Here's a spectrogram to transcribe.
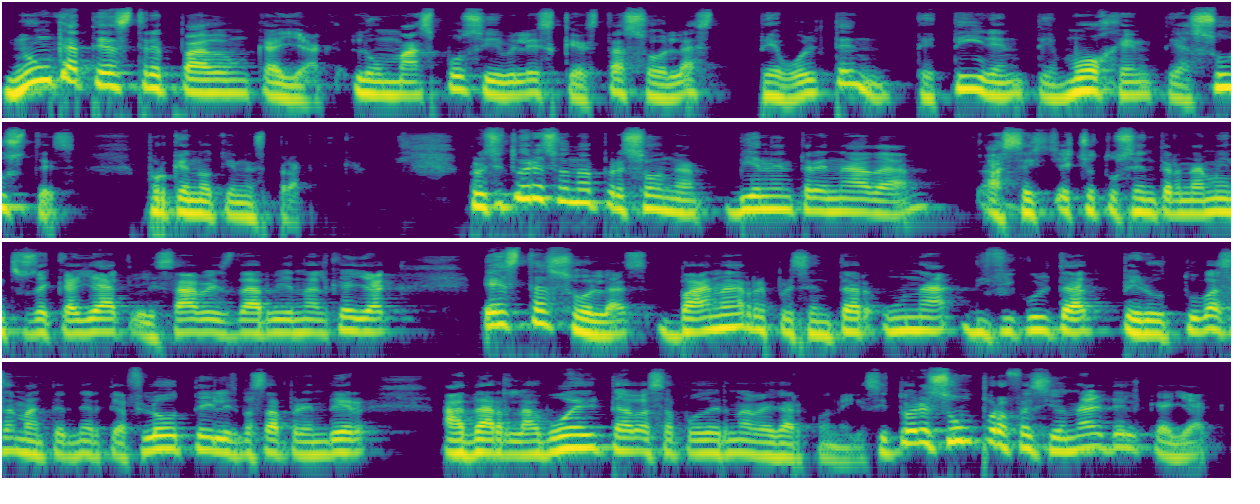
nunca te has trepado un kayak, lo más posible es que estas olas te volteen, te tiren, te mojen, te asustes porque no tienes práctica. Pero si tú eres una persona bien entrenada, has hecho tus entrenamientos de kayak, le sabes dar bien al kayak, estas olas van a representar una dificultad, pero tú vas a mantenerte a flote, les vas a aprender a dar la vuelta, vas a poder navegar con ellas. Si tú eres un profesional del kayak,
